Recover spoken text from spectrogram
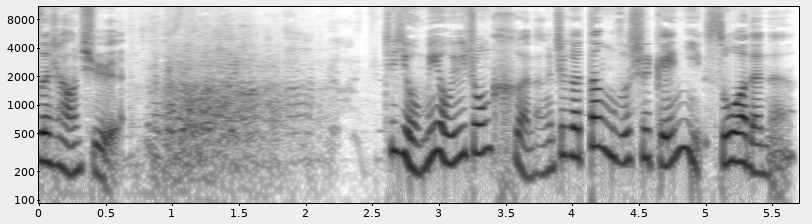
子上去。这有没有一种可能，这个凳子是给你坐的呢？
